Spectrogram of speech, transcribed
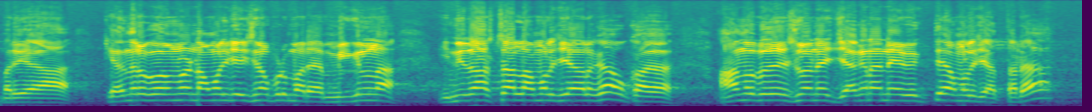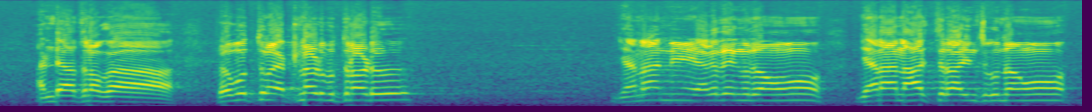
మరి కేంద్ర గవర్నమెంట్ అమలు చేసినప్పుడు మరి మిగిలిన ఇన్ని రాష్ట్రాలు అమలు చేయాలిగా? ఒక ఆంధ్రప్రదేశ్లోనే జగన్ అనే వ్యక్తి అమలు చేస్తాడా? అంటే అతను ఒక ప్రభుత్వం ఎట్లా నడుపుతున్నాడు? జనాన్ని ఎగదెంగుదాము జనాన్ని ఆస్తి రాయించుకుందాము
